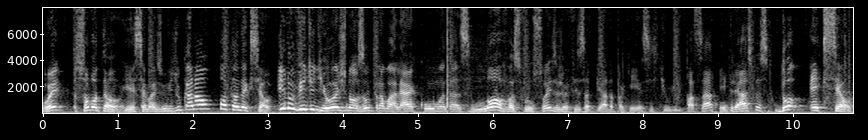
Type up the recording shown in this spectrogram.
Oi, eu sou o Botão e esse é mais um vídeo do canal Botão do Excel. E no vídeo de hoje nós vamos trabalhar com uma das novas funções, eu já fiz essa piada para quem assistiu o vídeo passado, entre aspas, do Excel,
